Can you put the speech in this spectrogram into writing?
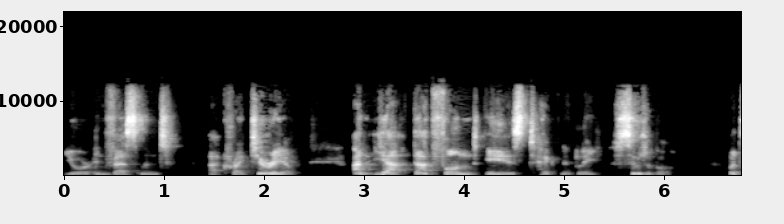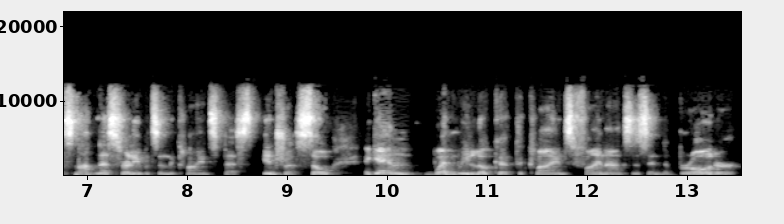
your investment uh, criteria. And yeah that fund is technically suitable but it's not necessarily what's in the client's best interest. So, again, when we look at the client's finances in the broader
